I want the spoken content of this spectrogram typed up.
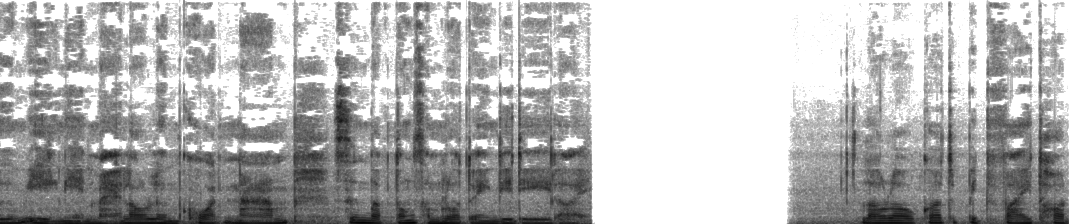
ลืมอีกนี่เห็นไหมเราลืมขวดน้ำซึ่งแบบต้องสำรวจตัวเองดีๆ เลย แล้วเราก็จะปิดไฟถอด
